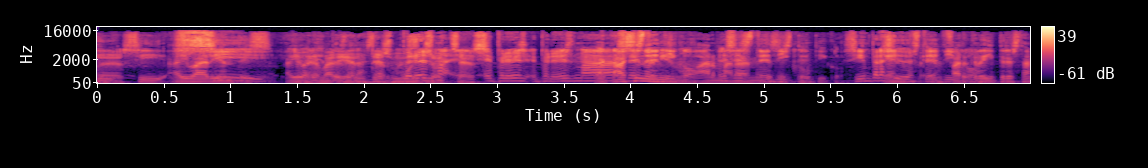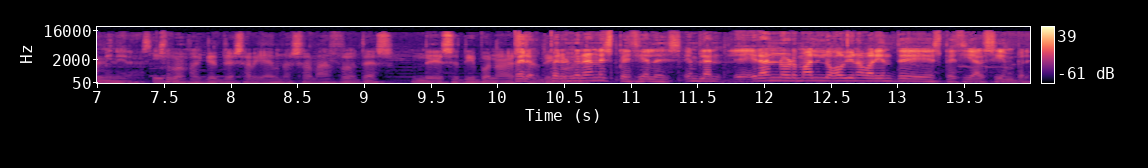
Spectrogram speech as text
doradas. sí, hay variantes. Sí. hay variantes, variantes muy Pero es, eh, pero, es, pero es más Acaba siendo el mismo arma, es estético. es estético. Siempre ha sido En estético. Far Cry 3 también era así. Far Cry 3 había unas armas rotas de ese tipo, no pero, pero no ¿eh? eran especiales. En plan, eran normal y luego había una variante especial siempre.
